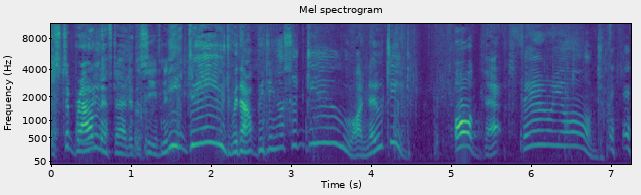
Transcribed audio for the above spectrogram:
Mr. Brown left early this evening. He did, without bidding us adieu, I noted. Odd, that. Very odd.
